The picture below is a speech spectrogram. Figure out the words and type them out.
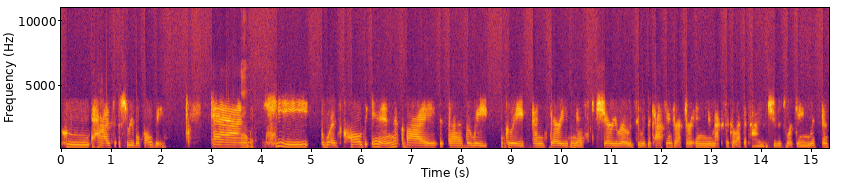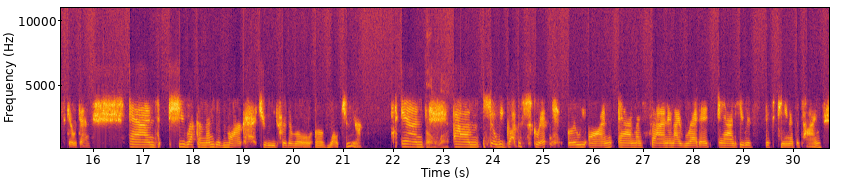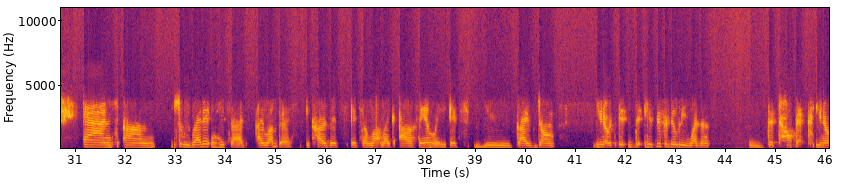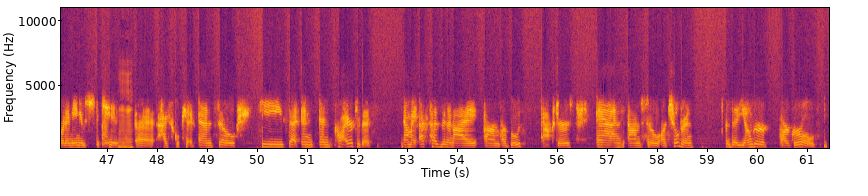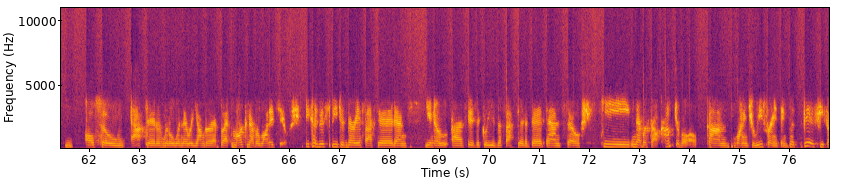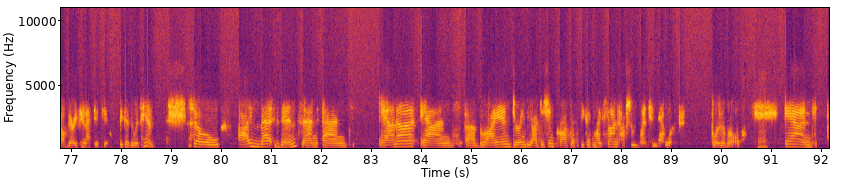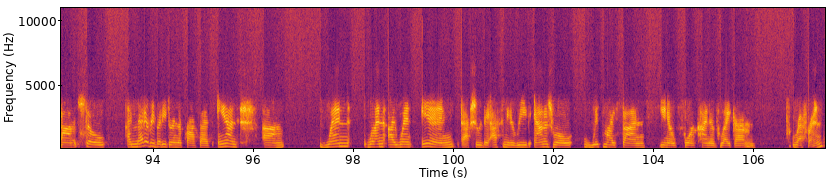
who has cerebral palsy. And he was called in by uh, the late, great, and very missed Shari Rhodes, who was a casting director in New Mexico at the time. And she was working with Vince Gilligan. And she recommended Mark to read for the role of Walt Jr. And um, so we got the script early on, and my son and I read it, and he was 15 at the time. And um, so we read it, and he said, "I love this because it's it's a lot like our family. It's you guys don't, you know, it's it, the, his disability wasn't the topic. You know what I mean? He was just a kid, uh, high school kid, and so he said, and and prior to this, now my ex husband and I um, are both actors, and um, so our children, the younger our girls. Also acted a little when they were younger, but Mark never wanted to because his speech is very affected and, you know, uh, physically is affected a bit. And so he never felt comfortable um, wanting to read for anything. But this he felt very connected to because it was him. So I met Vince and, and Anna and uh, Brian during the audition process because my son actually went to network for the role. And um, so I met everybody during the process. And um, when when I went in, actually, they asked me to read Anna's role with my son, you know, for kind of like um, reference.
